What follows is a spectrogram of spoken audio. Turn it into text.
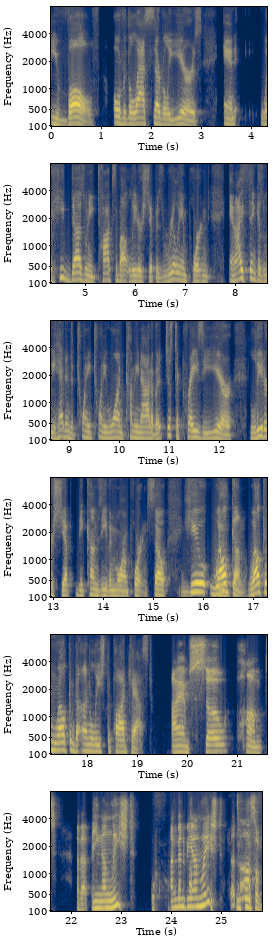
evolve over the last several years. And what he does when he talks about leadership is really important. And I think as we head into 2021, coming out of it, just a crazy year, leadership becomes even more important. So, Mm. Hugh, welcome, welcome, welcome to Unleash the podcast. I am so pumped about being unleashed. I'm going to be unleashed. That's awesome.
